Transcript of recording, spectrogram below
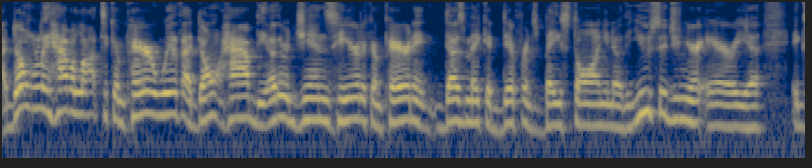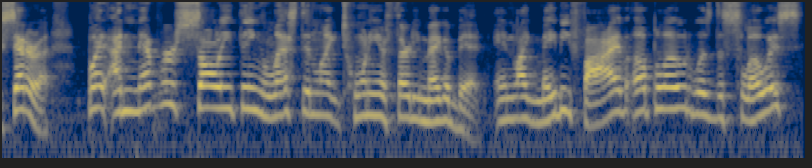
I don't really have a lot to compare with. I don't have the other gens here to compare, and it does make a difference based on, you know, the usage in your area, etc. But I never saw anything less than like 20 or 30 megabit. And like maybe 5 upload was the slowest.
